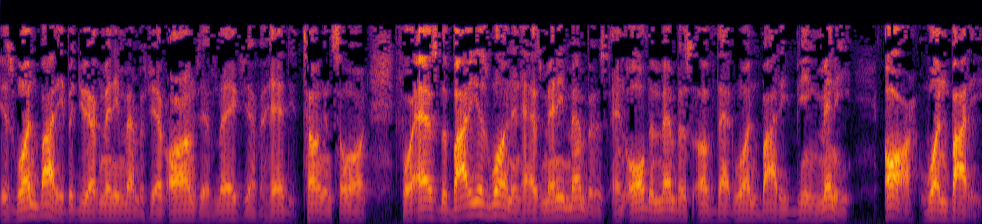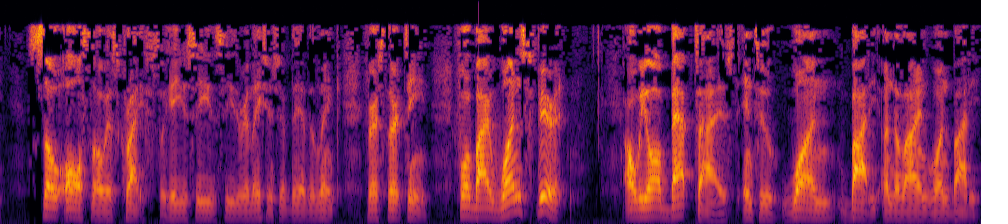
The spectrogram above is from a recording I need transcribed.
is one body, but you have many members. You have arms, you have legs, you have a head, your tongue, and so on. For as the body is one and has many members, and all the members of that one body, being many, are one body, so also is Christ. So here you see, see the relationship there, the link. Verse 13. For by one Spirit, are we all baptized into one body? Underline one body.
